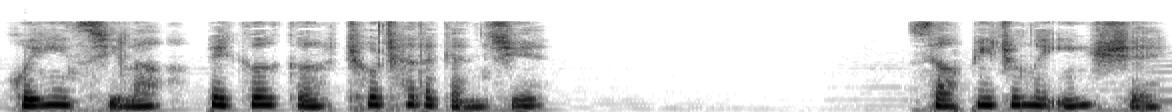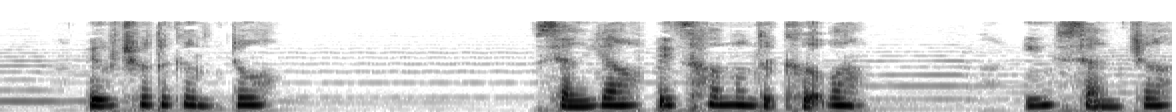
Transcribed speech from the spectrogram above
回忆起了被哥哥抽插的感觉。小臂中的饮水流出的更多，想要被操弄的渴望，影响着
